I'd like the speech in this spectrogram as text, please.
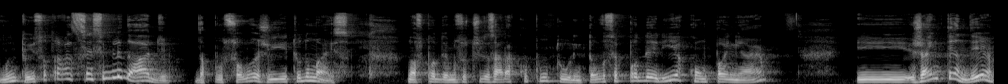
muito isso através da sensibilidade, da pulsologia e tudo mais. Nós podemos utilizar a acupuntura. Então você poderia acompanhar e já entender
